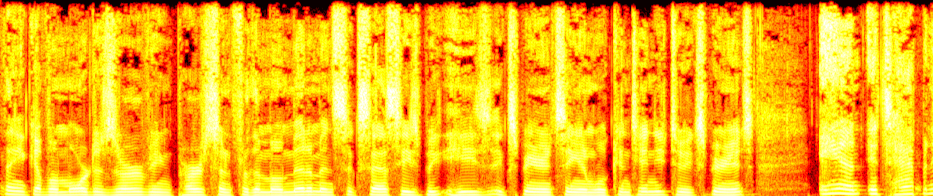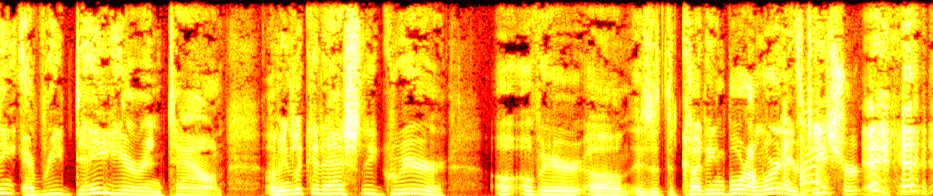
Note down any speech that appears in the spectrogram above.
think of a more deserving person for the momentum and success he's he's experiencing and will continue to experience. And it's happening every day here in town. I mean, look at Ashley Greer over here. Um, is it the cutting board? I'm wearing your T-shirt. the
